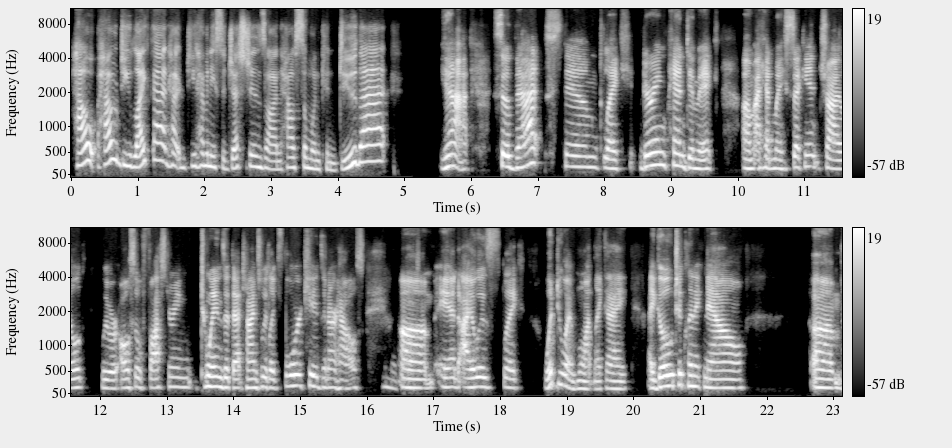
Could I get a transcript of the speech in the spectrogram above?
how how do you like that how do you have any suggestions on how someone can do that yeah. So that stemmed like during pandemic. Um, I had my second child. We were also fostering twins at that time. So we had like four kids in our house. Oh um, and I was like, what do I want? Like I I go to clinic now. Um,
